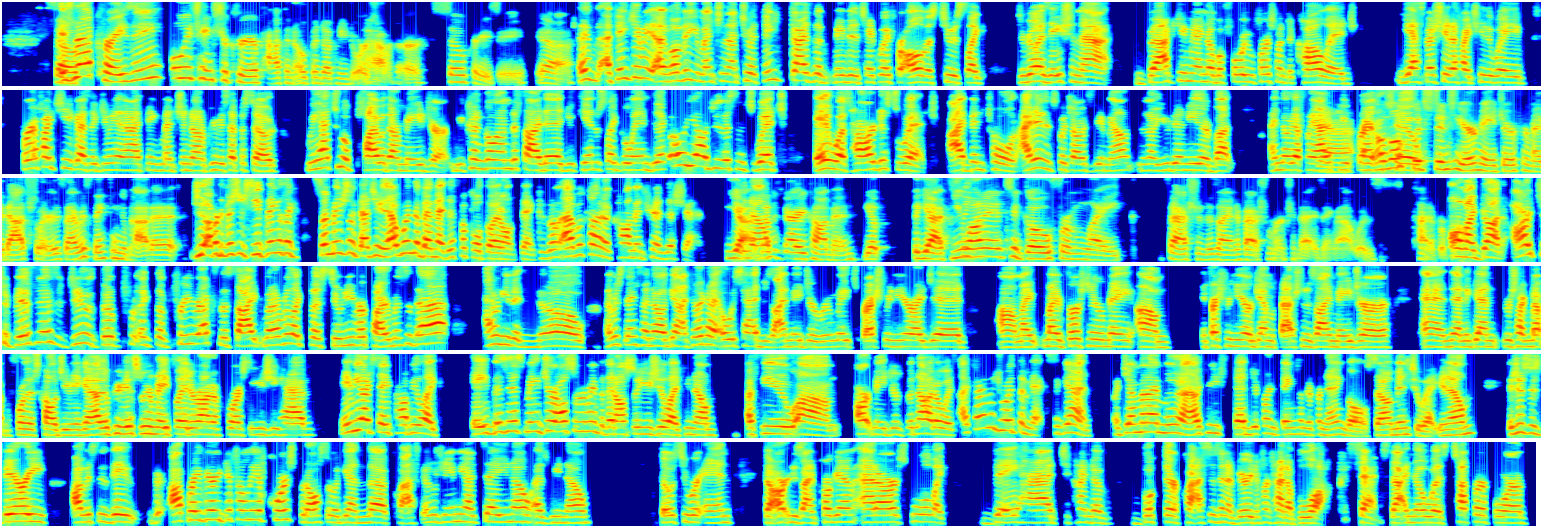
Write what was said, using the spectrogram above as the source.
So Isn't that crazy? totally changed her career path and opened up new doors Wow. for her. So crazy, yeah. I, I think Jamie, I love that you mentioned that too. I think, guys, that maybe the takeaway for all of us too is like the realization that back, Jamie, I know before we first went to college, yeah, especially at FIT, the way for FIT guys, like Jimmy and I, I think mentioned on a previous episode, we had to apply with our major. We couldn't go undecided. You can't just like go in and be like, oh yeah, I'll do this and switch. It was hard to switch. I've been told. I didn't switch obviously. I don't know you didn't either, but I know definitely I had a few friends I almost who switched into your major for my bachelor's. I was thinking mm. about it. do upper division. See, the thing is like some majors like that, Jamie, that wouldn't have been that difficult though. I don't think because that was kind of a common transition. Yeah, know? that was very common. Yep. But yeah, if you Like- wanted to go from like fashion design and fashion merchandising, that was kind of a Oh my god, art to business, dude. The like the prereqs, the side, whatever, like the SUNY requirements of that. I don't even know. I'm just saying, I know again. I feel like I always had design major roommates. Freshman year, I did. Um, my my first roommate, um, in freshman year again, with fashion design major, and then again, we were talking about before this call, Jimmy. Again, other previous roommates later on, of course, usually had maybe I'd say probably like a business major also roommate, but then also usually like you know a few um art majors, but not always. I kind of enjoyed the mix. Again, a Gemini Moon, I like to be fed different things on different angles, so I'm into it. You know, it just is very obviously they operate very differently, of course, but also again the class schedule, Jamie. I'd say you know as we know, those who were in the art and design program at our school, like they had to kind of book their classes in a very different kind of block sense that I know was tougher for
